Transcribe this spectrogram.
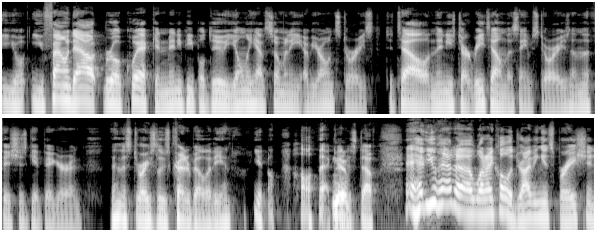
you, you you found out real quick and many people do you only have so many of your own stories to tell and then you start retelling the same stories and the fishes get bigger and then the stories lose credibility and you know all that kind yeah. of stuff have you had a what i call a driving inspiration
